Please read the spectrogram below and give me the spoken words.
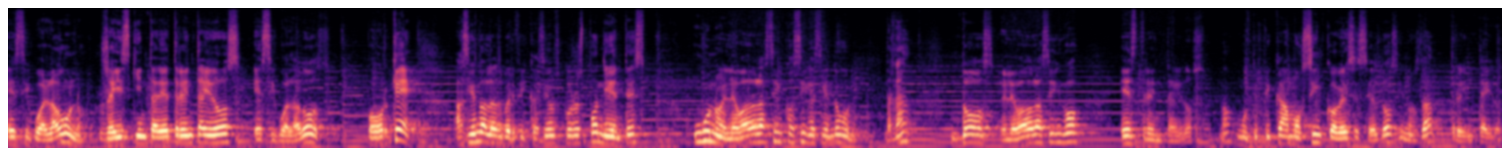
es igual a 1. Raíz quinta de 32 es igual a 2. ¿Por qué? Haciendo las verificaciones correspondientes, 1 elevado a la 5 sigue siendo 1, ¿verdad? 2 elevado a la 5 es 32, ¿no? Multiplicamos 5 veces el 2 y nos da 32.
